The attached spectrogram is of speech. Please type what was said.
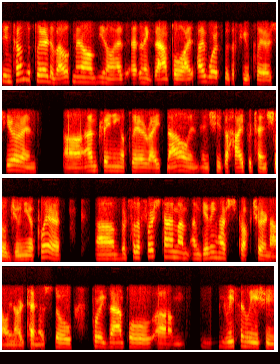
in terms of player development, um, you know, as as an example, I, I work with a few players here, and uh, I'm training a player right now, and, and she's a high potential junior player. Um, but for the first time, I'm, I'm giving her structure now in our tennis. So for example, um, recently she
